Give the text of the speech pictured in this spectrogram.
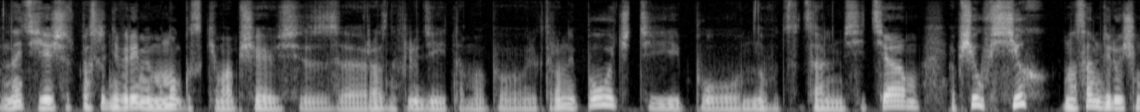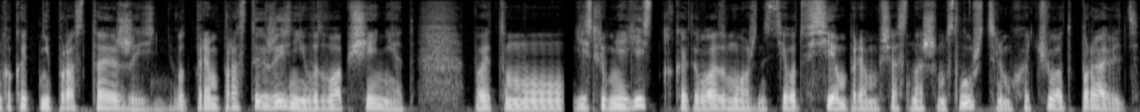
Знаете, я сейчас в последнее время много с кем общаюсь из разных людей, там и по электронной почте, и по ну, вот, социальным сетям. Вообще у всех на самом деле очень какая-то непростая жизнь. Вот прям простых жизней вот вообще нет. Поэтому, если у меня есть какая-то возможность, я вот всем прямо сейчас нашим слушателям хочу отправить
